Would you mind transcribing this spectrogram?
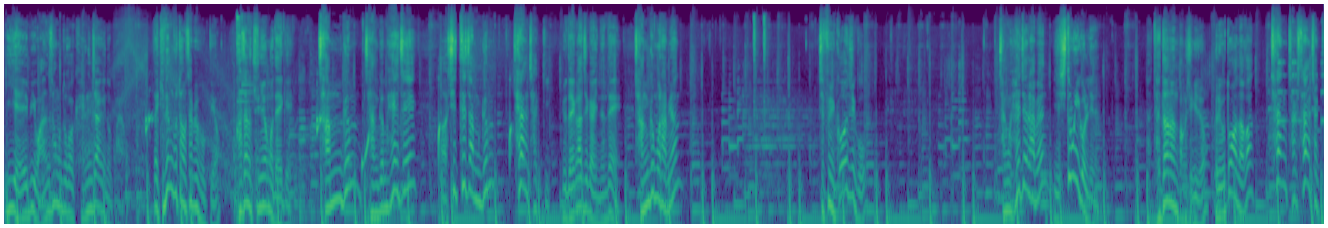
이 앱이 완성도가 굉장히 높아요. 일단 기능부터 한번 살펴볼게요. 가장 중요한 거 4개. 잠금, 잠금 해제, 어, 시트 잠금, 차량 찾기. 이 네 가지가 있는데 잠금을 하면 제품이 꺼지고 잠금 해제를 하면 시동이 걸리는 대단한 방식이죠. 그리고 또 하나가 차량, 찾- 차량 찾기.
